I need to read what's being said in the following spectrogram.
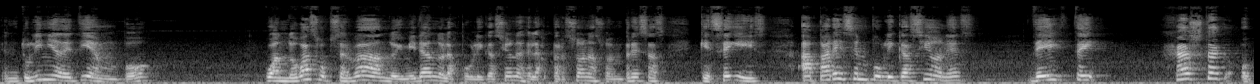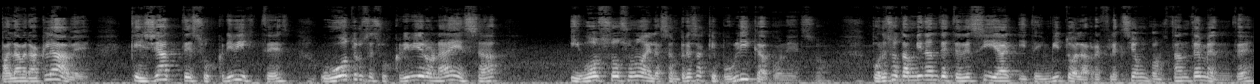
en tu línea de tiempo, cuando vas observando y mirando las publicaciones de las personas o empresas que seguís, aparecen publicaciones de este hashtag o palabra clave, que ya te suscribiste, u otros se suscribieron a esa, y vos sos una de las empresas que publica con eso. Por eso también antes te decía, y te invito a la reflexión constantemente,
